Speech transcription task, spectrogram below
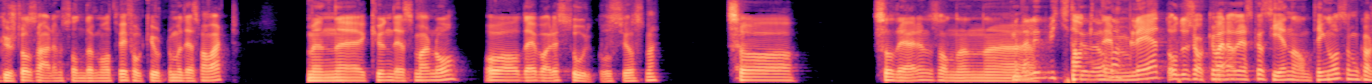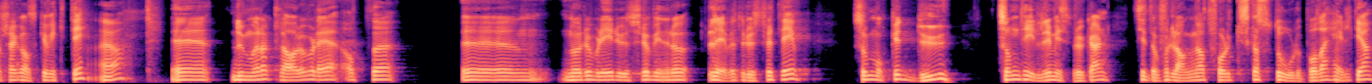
Gudskjelov så er de sånn dem at vi får ikke gjort noe med det som har vært. Men uh, kun det som er nå, og det bare storkoser vi oss med. Så, så det er en sånn en uh, viktig, takknemlighet. Og du skal ikke være Jeg skal si en annen ting òg, som kanskje er ganske viktig. Ja. Uh, du må være klar over det at når du blir rusfri og begynner å leve et rusfritt liv, så må ikke du, som tidligere misbrukeren, sitte og forlange at folk skal stole på deg hele tida.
